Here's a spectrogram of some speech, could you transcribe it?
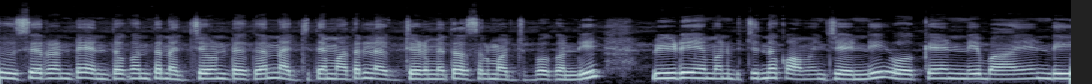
చూసారంటే ఎంతో కొంత నచ్చే ఉంటుంది కానీ నచ్చితే మాత్రం లైక్ చేయడం అయితే అసలు మర్చిపోకండి. వీడియో ఏమనిపించిందో కామెంట్ చేయండి. ఓకే అండి. బాయ్ అండి.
